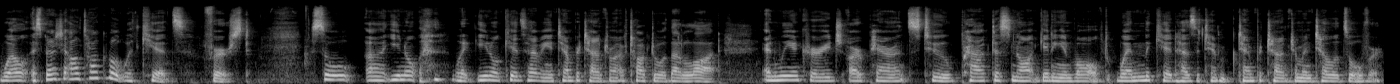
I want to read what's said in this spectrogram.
well, especially I'll talk about with kids first. So, uh, you know, like, you know, kids having a temper tantrum, I've talked about that a lot. And we encourage our parents to practice not getting involved when the kid has a tem- temper tantrum until it's over.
